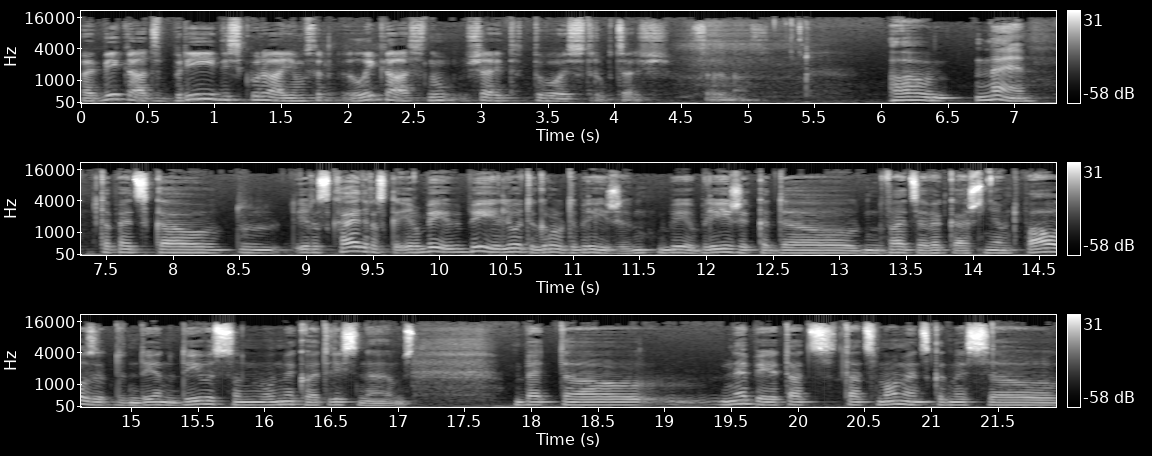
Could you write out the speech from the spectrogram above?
Vai bija kāds brīdis, kurā jums likās, nu, šeit tuvojas strupceļš sarunās? Uh, nē, Tāpēc ir skaidrs, ka ir bija, bija ļoti grūti brīži. Bija brīži, kad uh, vajadzēja vienkārši ņemt pauzi, dienu, divas un, un meklēt risinājumus. Bet uh, nebija tāds, tāds moments, kad mēs uh,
